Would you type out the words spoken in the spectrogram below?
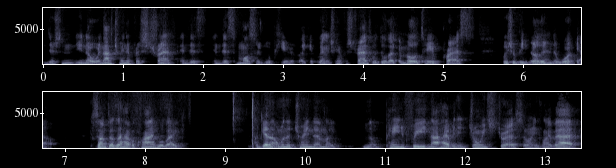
There's, you know, we're not training for strength in this in this muscle group here. Like if we're going to train for strength, we'll do like a military press, which would be earlier in the workout. Sometimes I have a client who like, again, I want to train them like, you know, pain free, not having any joint stress or anything like that.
